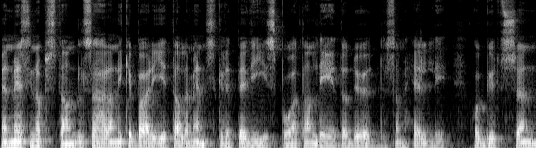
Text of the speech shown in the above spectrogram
Men med sin oppstandelse har han ikke bare gitt alle mennesker et bevis på at han led og døde som hellig og Guds sønn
